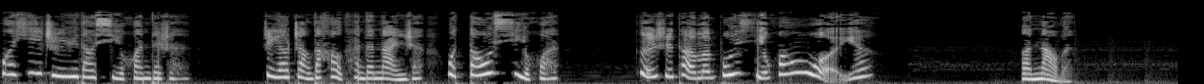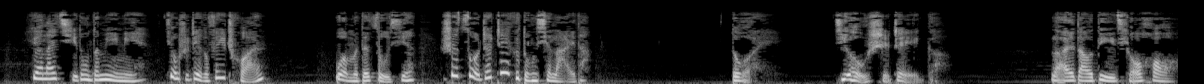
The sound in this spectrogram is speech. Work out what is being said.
我一直遇到喜欢的人。”只要长得好看的男人，我都喜欢。可是他们不喜欢我呀。安娜问：“原来启动的秘密就是这个飞船，我们的祖先是坐着这个东西来的。”对，就是这个。来到地球后，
